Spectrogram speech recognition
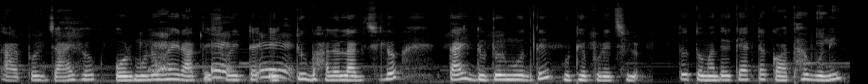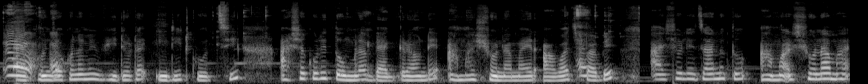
তারপর যাই হোক, ওর মনে হয় রাতে শরীরটা একটু ভালো লাগছিল, তাই দুটোর মধ্যে উঠে পড়েছিল। তো তোমাদেরকে একটা কথা বলি। এখন যখন আমি ভিডিওটা এডিট করছি, আশা করি তোমরা ব্যাকগ্রাউন্ডে আমার সোনামায়ের আওয়াজ পাবে। আসলে জানো তো, আমার সোনা সোনামা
